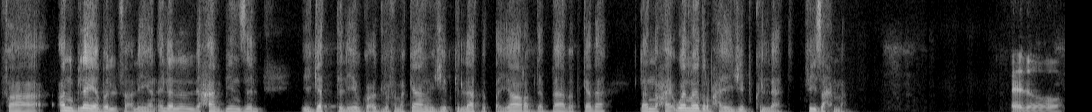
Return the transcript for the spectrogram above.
ف unplayable فعليا إلا اللي حابب ينزل يقتل يقعد له في مكان ويجيب كلات بالطيارة بدبابة بكذا. لأنه حي... وين ما يضرب حيجيب كلات في زحمة. حلو.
